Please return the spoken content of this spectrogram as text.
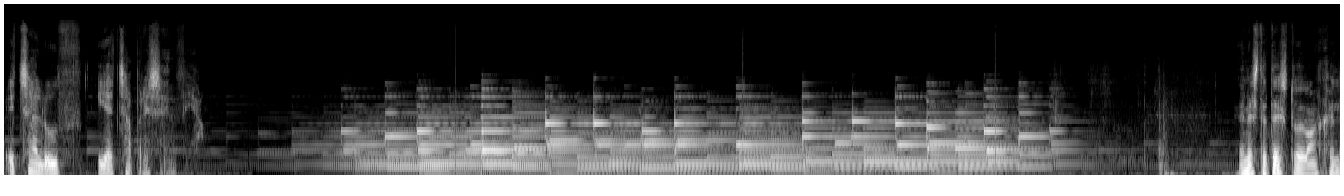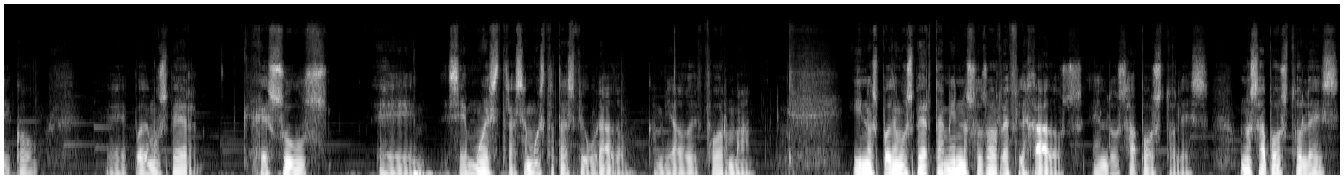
hecha luz y hecha presencia. En este texto evangélico eh, podemos ver que Jesús eh, se muestra, se muestra transfigurado, cambiado de forma. Y nos podemos ver también nosotros reflejados en los apóstoles. Unos apóstoles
